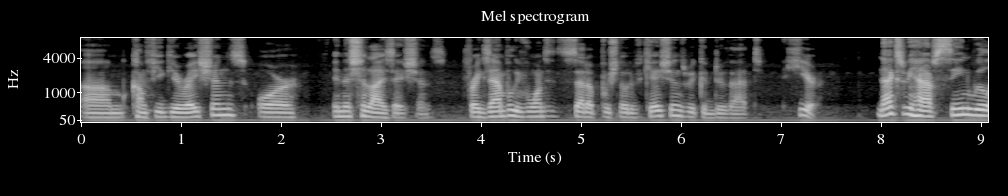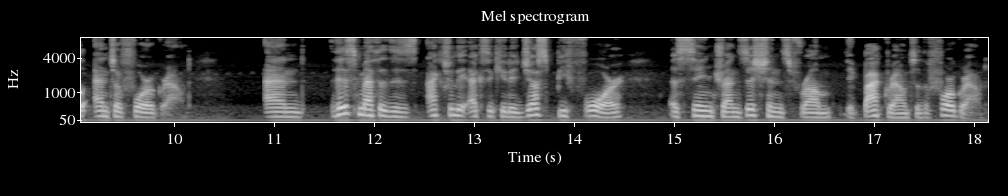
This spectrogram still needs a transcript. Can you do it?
um, configurations or initializations. For example, if we wanted to set up push notifications, we could do that here. Next we have scene will enter foreground and this method is actually executed just before a scene transitions from the background to the foreground.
